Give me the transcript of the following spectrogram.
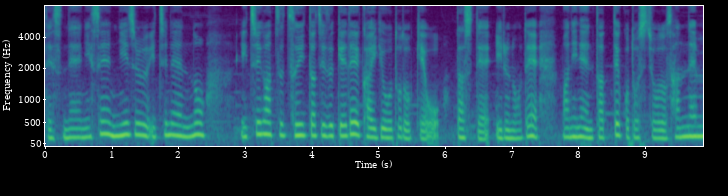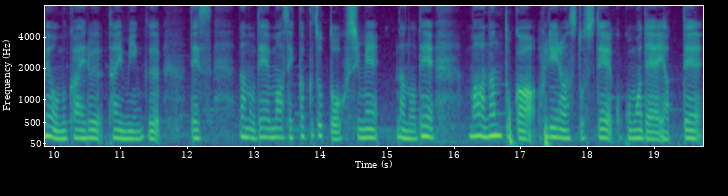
ですね2021年の1月1日付で開業届を出しているので、まあ、2年経って今年ちょうど3年目を迎えるタイミングですなので、まあ、せっかくちょっと節目なのでまあなんとかフリーランスとしてここまでやって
